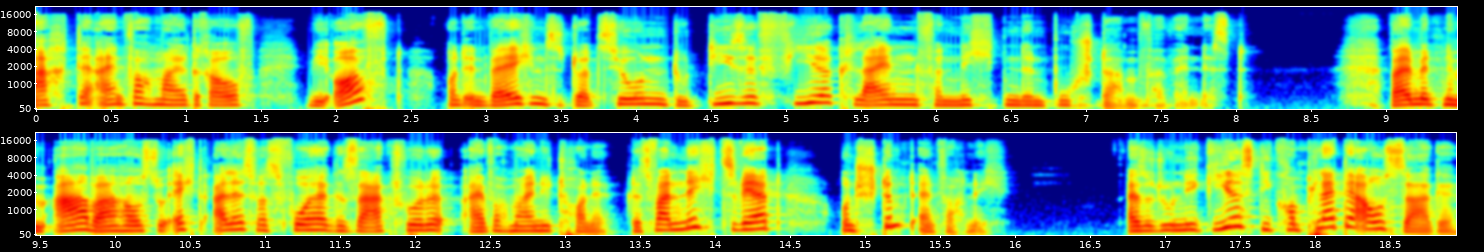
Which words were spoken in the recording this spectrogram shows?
achte einfach mal drauf, wie oft und in welchen Situationen du diese vier kleinen vernichtenden Buchstaben verwendest. Weil mit einem Aber haust du echt alles, was vorher gesagt wurde, einfach mal in die Tonne. Das war nichts wert und stimmt einfach nicht. Also du negierst die komplette Aussage.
